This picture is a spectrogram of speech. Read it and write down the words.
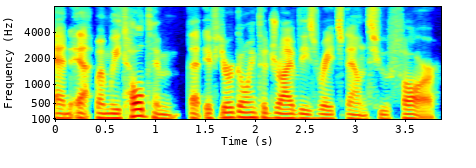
And uh, when we told him that if you're going to drive these rates down too far,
